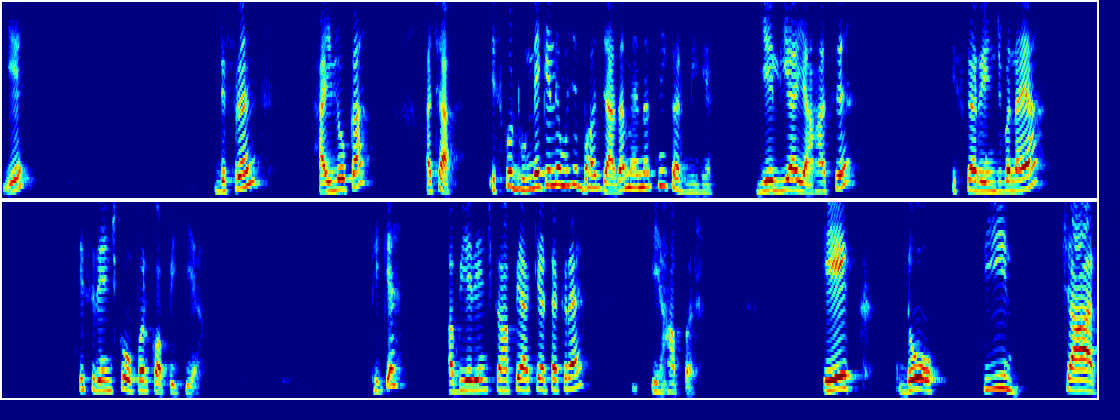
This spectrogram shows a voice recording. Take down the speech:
ये डिफरेंस हाई लो का। अच्छा इसको ढूँढने के लिए मुझे बहुत ज़्यादा मेहनत नहीं करनी है। ये लिया यहाँ से, इसका रेंज बनाया, इस रेंज को ऊपर कॉपी किया। ठीक है? अब ये रेंज कहाँ पे आके अटक रहा है? यहाँ पर। एक, दो, तीन, चार,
